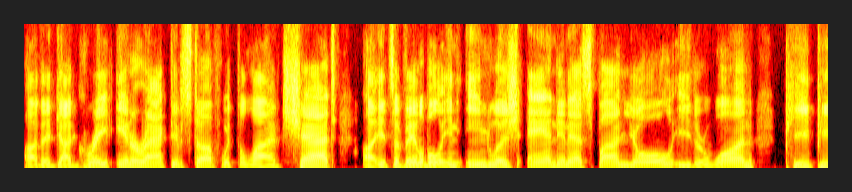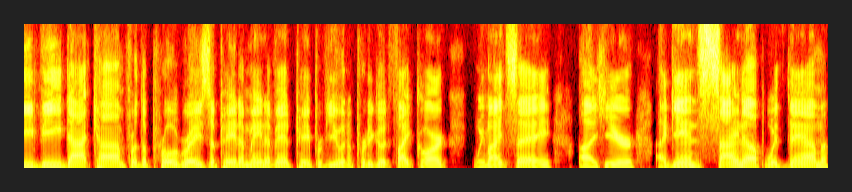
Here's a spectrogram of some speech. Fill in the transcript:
Uh, they've got great interactive stuff with the live chat. Uh, it's available in English and in Espanol, either one. ppv.com for the Prograis Zepeda main event pay per view and a pretty good fight card, we might say uh, here. Again, sign up with them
